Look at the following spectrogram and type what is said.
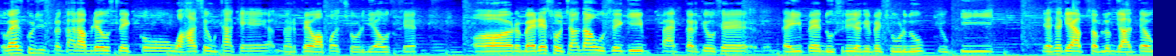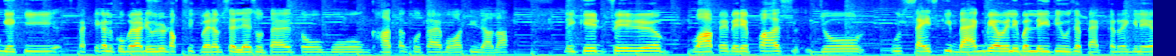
तो गैस कुछ इस प्रकार हमने उस लेक को वहाँ से उठा के घर पे वापस छोड़ दिया उसके। और मैंने सोचा था उसे कि पैक करके उसे कहीं पे दूसरी जगह पे छोड़ दूँ, क्योंकि जैसा कि आप सब लोग जानते होंगे कि स्पेक्टिकल कोबरा ड्यूरोटॉक्सिक वेनम से लेस होता है तो वो घातक होता है बहुत ही ज़्यादा। लेकिन फिर वहाँ पे मेरे पास जो उस साइज़ की बैग भी अवेलेबल नहीं थी उसे पैक करने के लिए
